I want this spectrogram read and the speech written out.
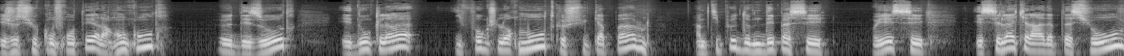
Et je suis confronté à la rencontre euh, des autres. Et donc là, il faut que je leur montre que je suis capable un petit peu de me dépasser. Vous voyez, c'est et c'est là qu'il y a la réadaptation.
